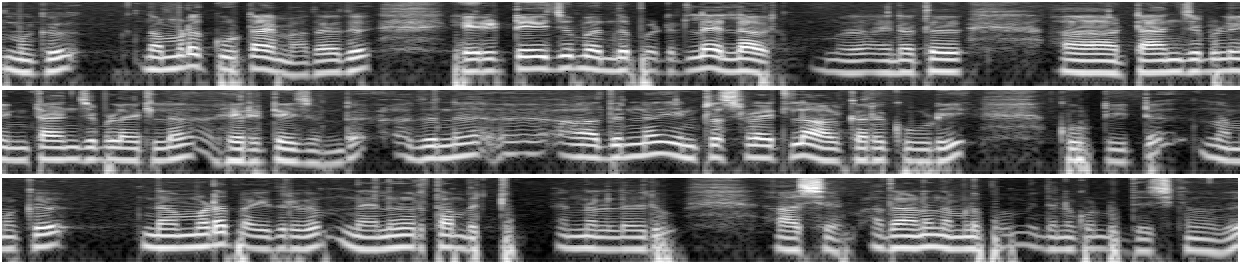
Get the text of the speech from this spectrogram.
നമുക്ക് നമ്മുടെ കൂട്ടായ്മ അതായത് ഹെറിറ്റേജ് ബന്ധപ്പെട്ടിട്ടുള്ള എല്ലാവരും അതിനകത്ത് ടാഞ്ചിബിൾ ഇൻടാഞ്ചിബിൾ ആയിട്ടുള്ള ഹെറിറ്റേജ് ഉണ്ട്. അതിന് അതിന് ഇൻട്രസ്റ്റഡ് ആയിട്ടുള്ള ആൾക്കാരെ കൂടി കൂട്ടിയിട്ട് നമുക്ക് നമ്മുടെ പൈതൃകം നിലനിർത്താൻ പറ്റും എന്നുള്ളൊരു ആശയം. അതാണ് നമ്മളിപ്പം ഇതിനെ കൊണ്ട് ഉദ്ദേശിക്കുന്നത്.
